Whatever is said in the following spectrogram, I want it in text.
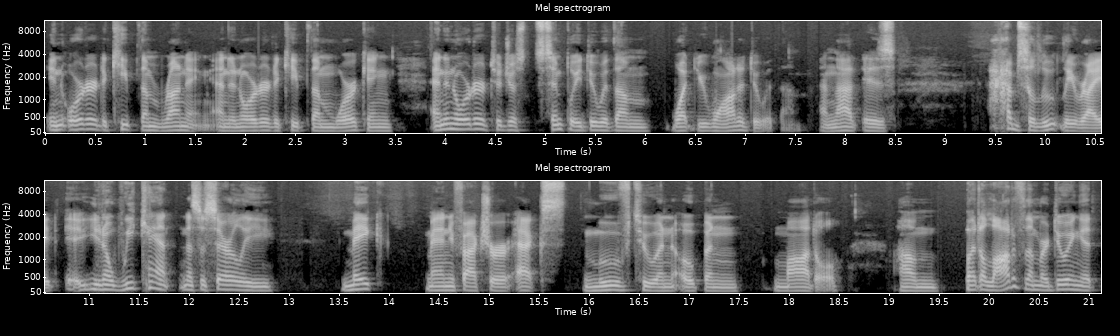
in order to keep them running and in order to keep them working and in order to just simply do with them what you want to do with them. And that is absolutely right. Eh, you know, we can't necessarily make manufacturer X move to an open model. Um, but a lot of them are doing it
